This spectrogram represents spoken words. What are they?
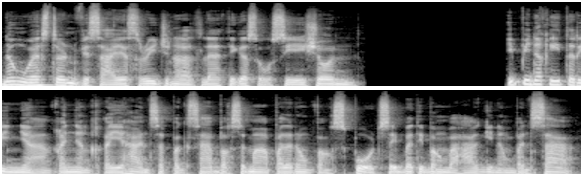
ng Western Visayas Regional Athletic Association. Ipinakita rin niya ang kanyang kakayahan sa pagsabak sa mga palarong pang sports sa iba't ibang bahagi ng bansa.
